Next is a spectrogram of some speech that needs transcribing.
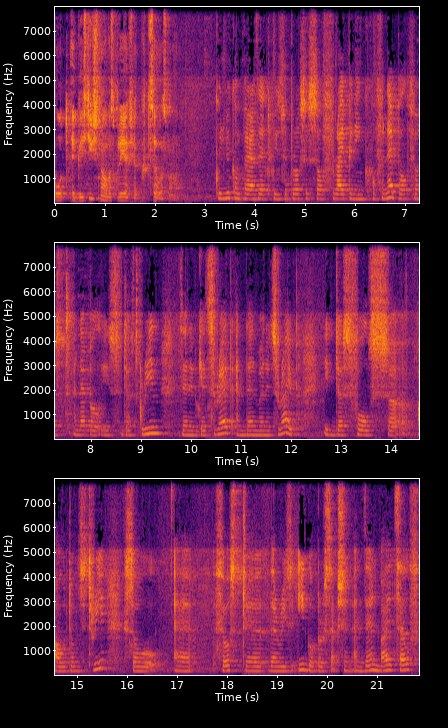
от эгоистичного восприятия к целостному. Could we compare that with the process of ripening of an apple? First, an apple is just green, then it gets red, and then when it's ripe, it just falls uh, out of the tree. So, uh, first uh, there is ego perception, and then by itself,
